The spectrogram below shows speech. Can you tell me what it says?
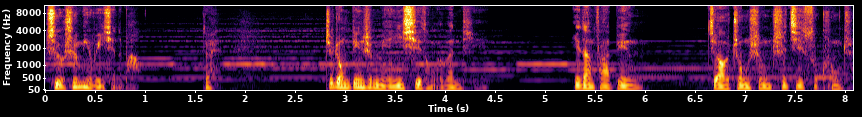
是有生命危险的吧？对，这种病是免疫系统的问题，一旦发病，就要终生吃激素控制，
